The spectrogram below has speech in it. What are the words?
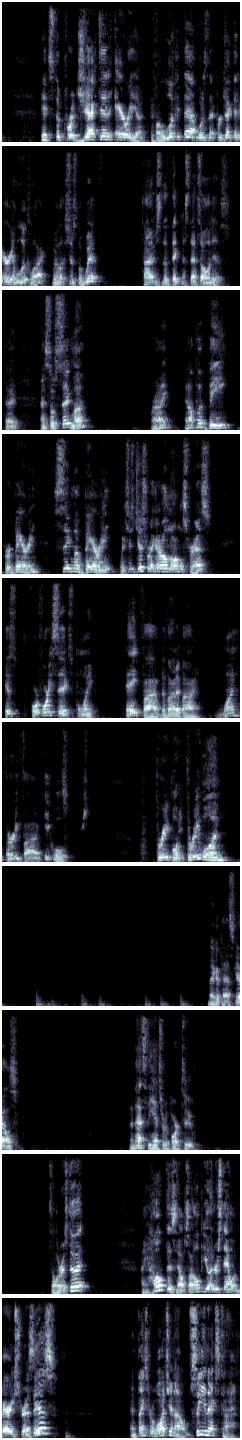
It's the projected area. If I look at that, what does that projected area look like? Well, it's just the width times the thickness. That's all it is. Okay? And so sigma, right? And I'll put B for bearing sigma bearing, which is just regular old normal stress, is 446.85 divided by 135 equals 3.31 megapascals. And that's the answer to part two. That's all there is to it. I hope this helps. I hope you understand what bearing stress is. And thanks for watching. I'll see you next time.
